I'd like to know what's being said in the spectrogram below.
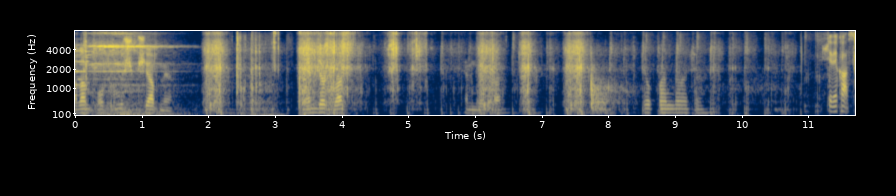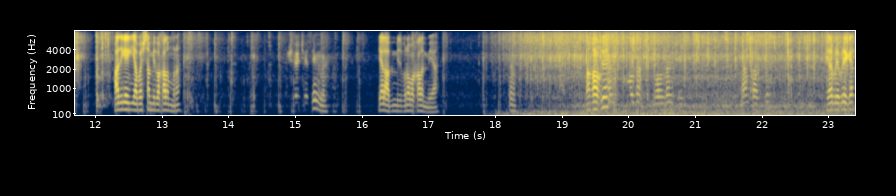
Adam oturmuş bir şey yapmıyor. M4 var. M4 var. yok bende var ya. Kas. Hadi gel yavaştan bir bakalım buna. Şöyle çözeyim mi? Gel abim biz buna bakalım bir ya. Hı. Lan kalkıyor. Soldan, soldan çöz. Lan kalktı. Gel buraya buraya gel.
